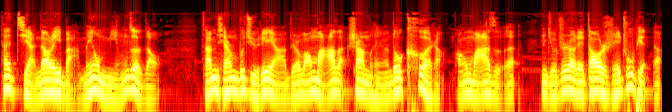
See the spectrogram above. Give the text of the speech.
他捡到了一把没有名字的刀。咱们前面不举例啊，比如王麻子上面肯定都刻上王麻子，你就知道这刀是谁出品的。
